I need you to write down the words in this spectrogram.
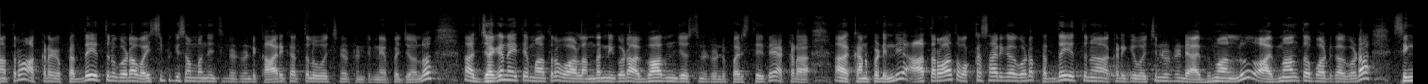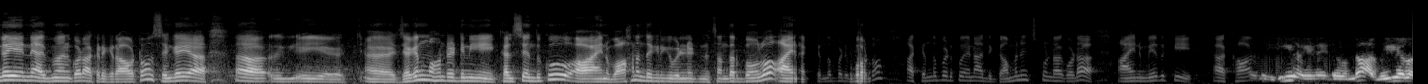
మాత్రం అక్కడ పెద్ద ఎత్తున కూడా వైసీపీకి సంబంధించినటువంటి కార్యకర్తలు వచ్చినటువంటి నేపథ్యంలో జగన్ అయితే మాత్రం వాళ్ళందరినీ కూడా అభివాదం చేస్తున్నటువంటి పరిస్థితి అయితే అక్కడ కనపడి పడింది ఆ తర్వాత ఒక్కసారిగా కూడా పెద్ద ఎత్తున అక్కడికి వచ్చినటువంటి అభిమానులు ఆ అభిమానులతో పాటుగా కూడా సింగయ్య అనే అభిమాని కూడా అక్కడికి రావటం సింగయ్య జగన్మోహన్ రెడ్డిని కలిసేందుకు ఆయన వాహనం దగ్గరికి వెళ్ళినటువంటి సందర్భంలో ఆయన కింద పడిపోవడం అది గమనించకుండా కూడా ఆయన మీదకి వీడియో ఏదైతే ఉందో ఆ వీడియోలో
